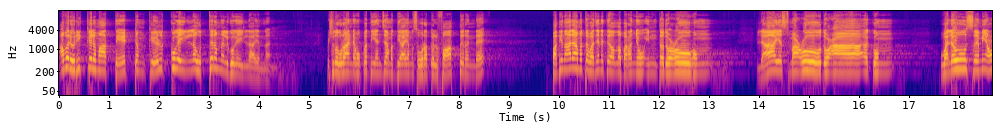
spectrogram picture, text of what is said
അവരൊരിക്കലും ആ തേട്ടം കേൾക്കുകയില്ല ഉത്തരം നൽകുകയില്ല എന്നാണ്. വിശുദ്ധ ഖുർആന്റെ മുപ്പത്തി അഞ്ചാം അധ്യായം സൂറത്തുൽ ഫാത്തിറിന്റെ പതിനാലാമത്തെ വചനത്തിൽ അള്ള പറഞ്ഞു ഇൻ തദുഊഹും ലാ യസ്മഊ ദുആഅക്കും വലൗ സമിഊ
